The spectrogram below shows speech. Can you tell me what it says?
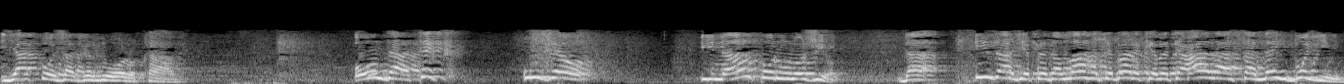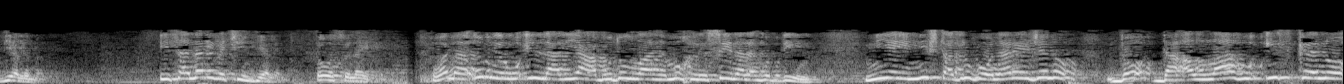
jako zagrnuo rukave. Onda tek uzeo i napor uložio da izađe pred Allaha te bareke ve ta'ala sa najboljim djelima i sa najvećim dijelima. To su najbolji. وَمَا أُمِرُوا إِلَّا لِيَعْبُدُ اللَّهَ مُخْلِصِينَ لَهُ الدِّينَ Nije im ništa drugo naređeno do da Allahu iskreno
